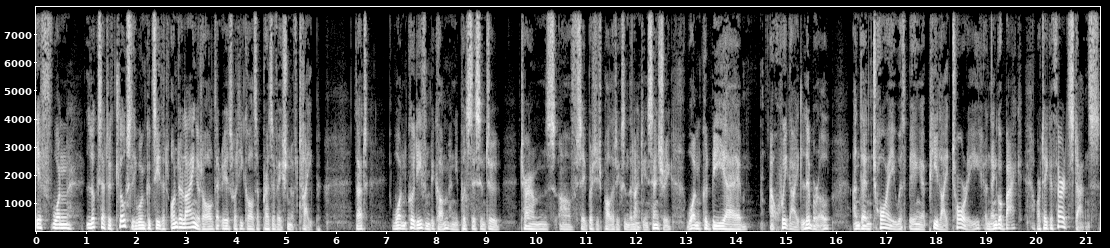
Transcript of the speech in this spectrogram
If one looks at it closely, one could see that underlying it all, there is what he calls a preservation of type that one could even become, and he puts this into terms of, say, British politics in the 19th century, one could be um, a, a Whigite liberal and then toy with being a Peelite Tory and then go back or take a third stance.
